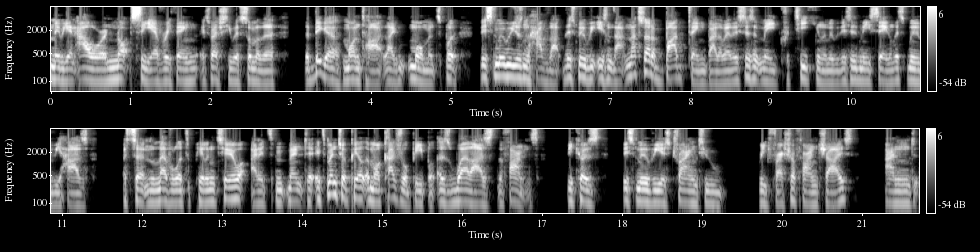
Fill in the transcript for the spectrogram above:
maybe an hour and not see everything, especially with some of the the bigger montage like moments. But this movie doesn't have that. This movie isn't that, and that's not a bad thing, by the way. This isn't me critiquing the movie. This is me saying this movie has a certain level it's appealing to, and it's meant to it's meant to appeal to more casual people as well as the fans because this movie is trying to refresh a franchise, and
